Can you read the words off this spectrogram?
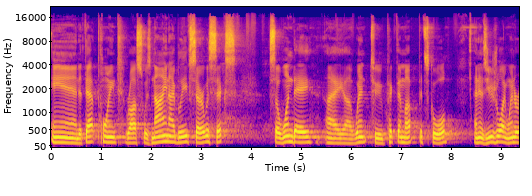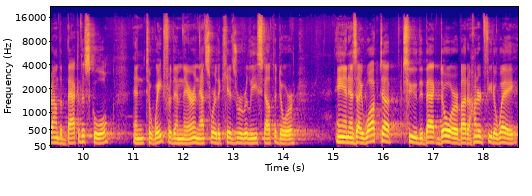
And at that point, Ross was nine, I believe. Sarah was six. So one day, I uh, went to pick them up at school. And as usual, I went around the back of the school and to wait for them there. And that's where the kids were released out the door. And as I walked up to the back door, about 100 feet away,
